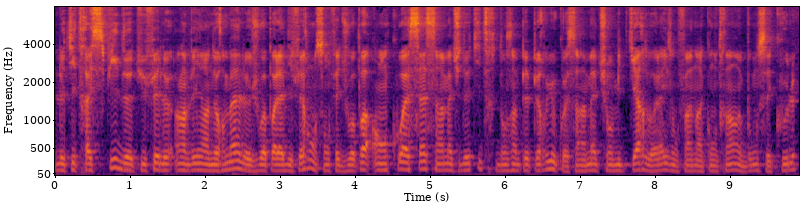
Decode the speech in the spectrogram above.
le titre high speed, tu fais le 1v1 normal, je vois pas la différence en fait. Je vois pas en quoi ça c'est un match de titre dans un pay-per-view quoi. C'est un match en mid-card, voilà, ils ont fait un 1 contre 1, bon c'est cool.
